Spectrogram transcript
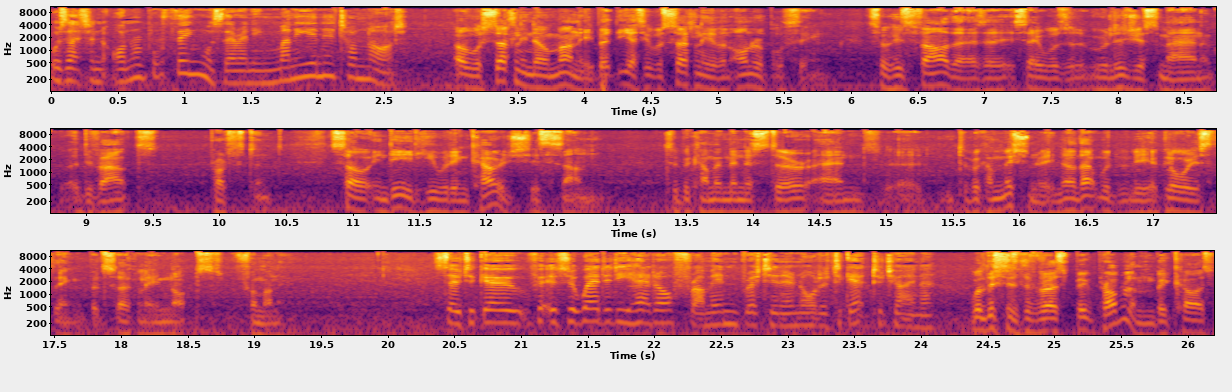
was that an honourable thing? Was there any money in it or not? Oh, well, certainly no money, but yes, it was certainly of an honourable thing. So his father, as I say, was a religious man, a devout Protestant. So indeed, he would encourage his son to become a minister and uh, to become a missionary. Now, that would be a glorious thing, but certainly not for money. So to go, so where did he head off from in Britain in order to get to China? Well, this is the first big problem because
